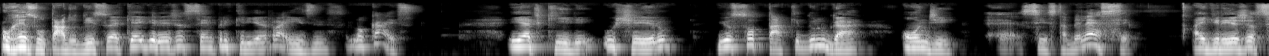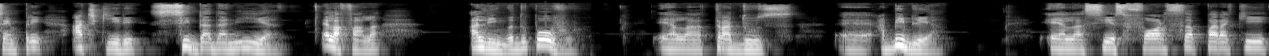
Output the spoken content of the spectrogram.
o resultado disso é que a igreja sempre cria raízes locais e adquire o cheiro e o sotaque do lugar onde é, se estabelece. A igreja sempre adquire cidadania. Ela fala a língua do povo ela traduz é, a Bíblia, ela se esforça para que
